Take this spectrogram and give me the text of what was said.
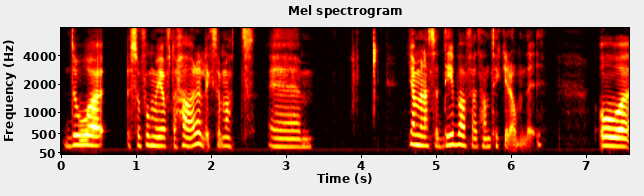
då så får man ju ofta höra liksom att eh, ja men alltså det är bara för att han tycker om dig. Och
